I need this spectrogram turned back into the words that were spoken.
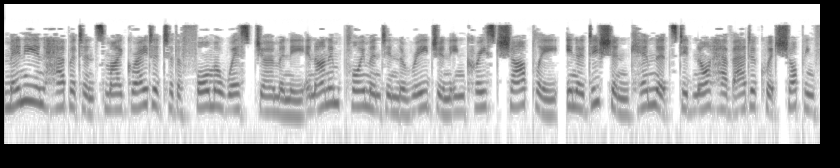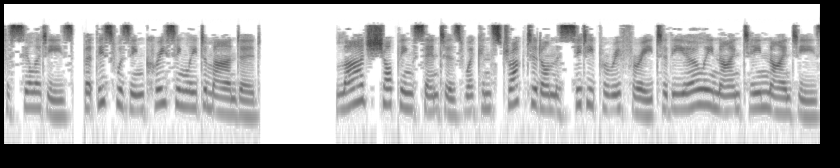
Many inhabitants migrated to the former West Germany and unemployment in the region increased sharply. In addition, Chemnitz did not have adequate shopping facilities, but this was increasingly demanded. Large shopping centers were constructed on the city periphery to the early 1990s.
